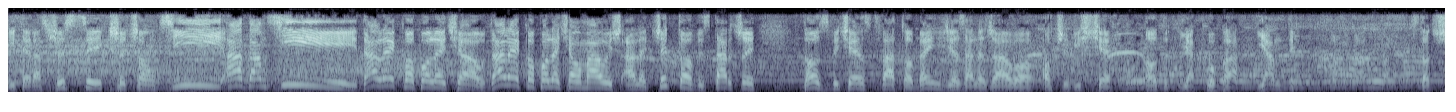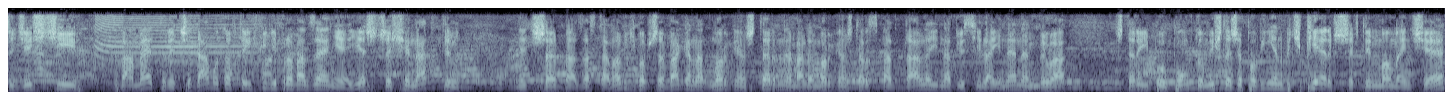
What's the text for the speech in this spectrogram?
I teraz wszyscy krzyczą Ci, Adam Ci! Daleko poleciał, daleko poleciał Małysz, ale czy to wystarczy do zwycięstwa? To będzie zależało oczywiście od Jakuba Jandy. 132 metry. Czy da mu to w tej chwili prowadzenie? Jeszcze się nad tym y, trzeba zastanowić, bo przewaga nad Morgensternem, ale Morgenstern spadł dalej, nad Jusilainenem była 4,5 punktu. Myślę, że powinien być pierwszy w tym momencie,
